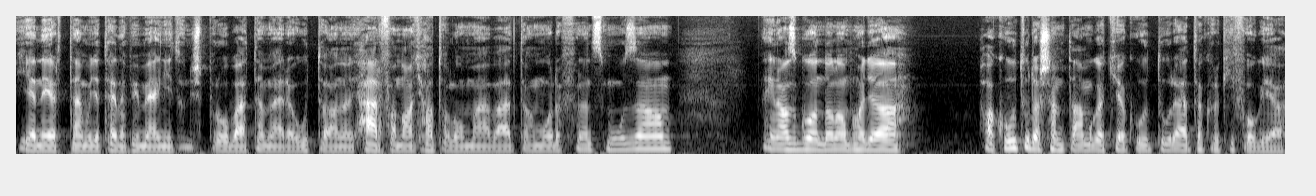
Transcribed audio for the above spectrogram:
ilyen értem, hogy a tegnapi megnyitón is próbáltam erre utalni, hogy hárfa nagy hatalommá vált a Móra Ferenc Múzeum. Én azt gondolom, hogy a, ha a kultúra sem támogatja a kultúrát, akkor ki fogja.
